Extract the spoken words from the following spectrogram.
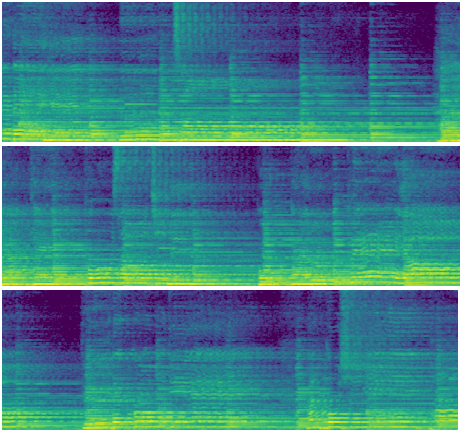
그대의 음성 하얗게 부서지는 꽃가루 되어 그대 고기에 안고 싶어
